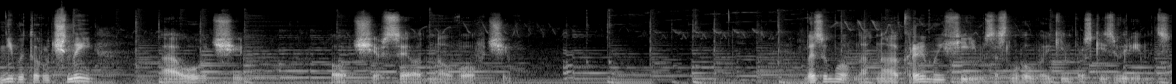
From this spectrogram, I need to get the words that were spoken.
нібито ручний, а очі, очі все одно вовчі. Безумовно, на окремий фільм заслуговує кінбурзький звірінець.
